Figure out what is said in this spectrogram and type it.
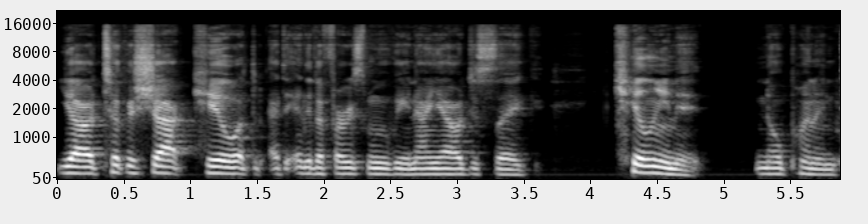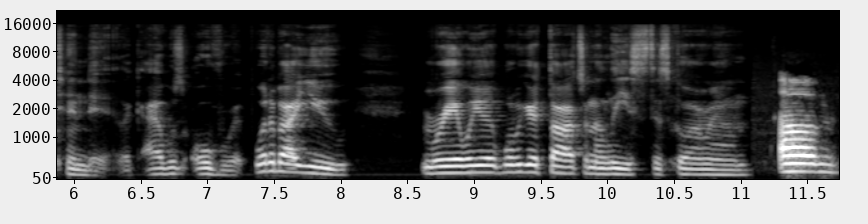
y'all took a shot kill at the, at the end of the first movie. Now y'all just like killing it. No pun intended. Like I was over it. What about you, Maria? What were your, what were your thoughts on Elise this go around? Um,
